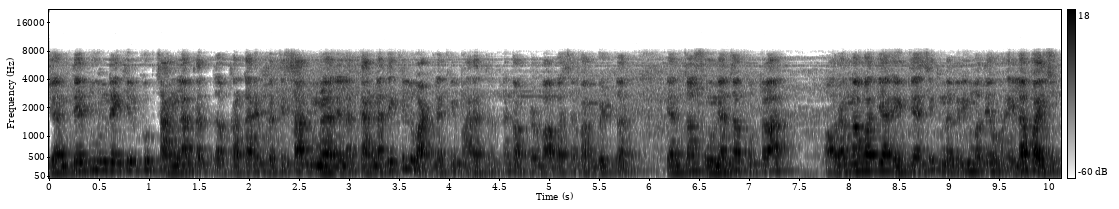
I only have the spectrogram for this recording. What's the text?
जनतेतून देखील खूप चांगल्या प्र- प्रकारे प्रतिसाद मिळालेला त्यांना देखील वाटलं की भारतरत्न डॉक्टर बाबासाहेब आंबेडकर यांचा सोन्याचा पुतळा औरंगाबाद या ऐतिहासिक नगरीमध्ये व्हायला पाहिजे.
